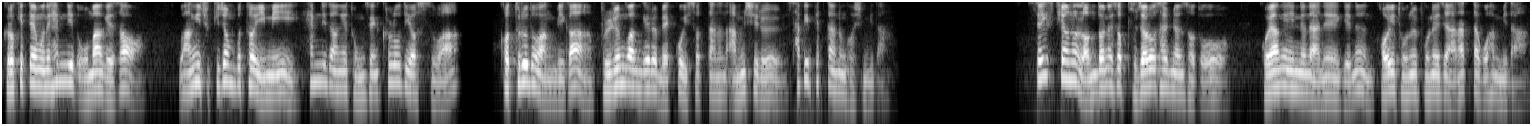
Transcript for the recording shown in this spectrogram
그렇기 때문에 햄릿 오막에서 왕이 죽기 전부터 이미 햄릿 왕의 동생 클로디어스와 거트루드 왕비가 불륜 관계를 맺고 있었다는 암시를 삽입했다는 것입니다. 세익스피어는 런던에서 부자로 살면서도 고향에 있는 아내에게는 거의 돈을 보내지 않았다고 합니다.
